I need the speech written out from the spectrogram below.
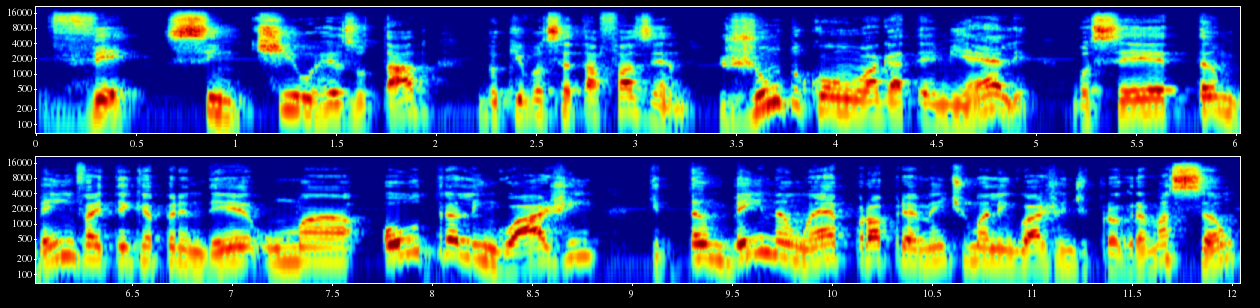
ver, sentir o resultado do que você está fazendo. Junto com o HTML, você também vai ter que aprender uma outra linguagem que também não é propriamente uma linguagem de programação,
